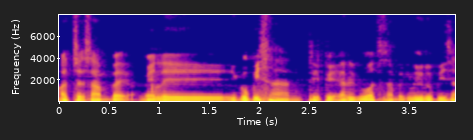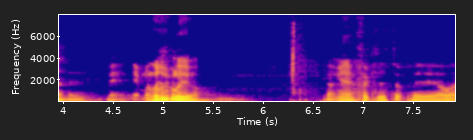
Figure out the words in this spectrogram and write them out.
Aja sampai milih iku pisan, DPR iku aja sampai keliru pisan ya. Nek, nek menurutku lho ya. Gak ngefek sih cok kayak awak.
